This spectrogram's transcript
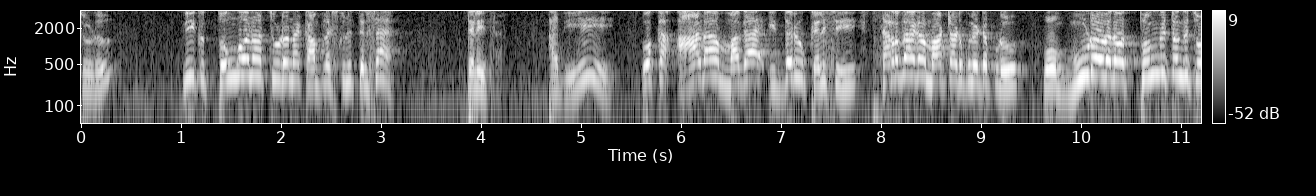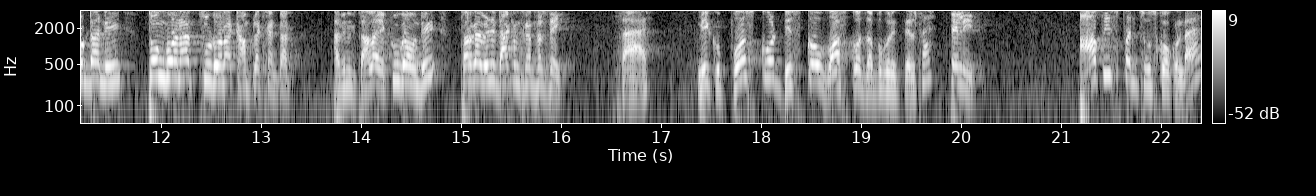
చూడు నీకు తొంగోనా చూడోనా కాంప్లెక్స్ గురించి తెలుసా? తెలియదు సార్. అది ఒక ఆడ మగ ఇద్దరు కలిసి సరదాగా మాట్లాడుకునేటప్పుడు ఓ మూడో విధవ తొంగి తొంగి చూడ్డాన్ని తొంగోనా చూడోనా కాంప్లెక్స్ అంటారు. అది నీకు చాలా ఎక్కువగా ఉంది. త్వరగా వెళ్ళి డాక్టర్స్ కన్సల్ట్ చేయి. సార్ మీకు పోస్కో డిస్కో వాస్కో జబ్బు గురించి తెలుసా? తెలియదు ఆఫీస్ పని చూసుకోకుండా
